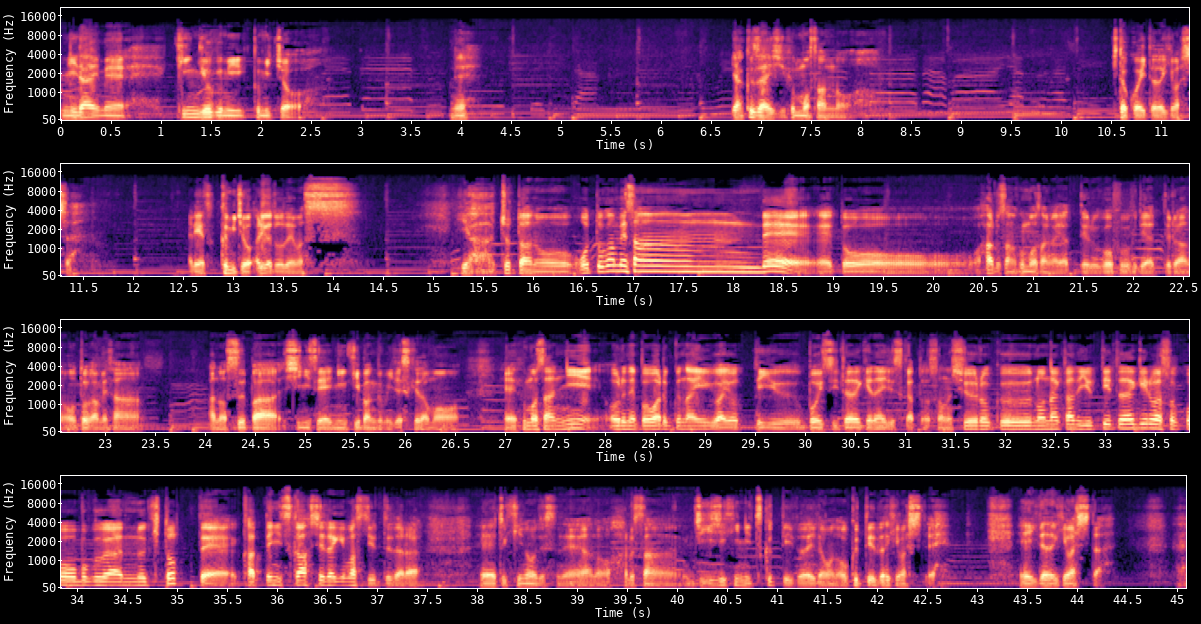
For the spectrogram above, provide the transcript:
ー、2代目、金魚組組長、ね、薬剤師ふもさんの一声いただきました。ありがとう、組長、ありがとうございます。いやーちょっとあの、おとがめさんで、えっ、と、はるさん、ふもさんがやってる、ご夫婦でやってる、あの、おとがめさん、あの、スーパー老舗人気番組ですけども、えーふもさんに、オルネポ悪くないわよっていうボイスいただけないですかと、その収録の中で言っていただければ、そこを僕が抜き取って、勝手に使わせていただきますって言ってたら、えっ、と、昨日ですね、あの、はるさん、直々に作っていただいたものを送っていただきまして、えーいただきました。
